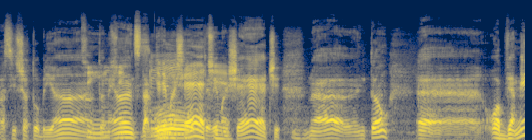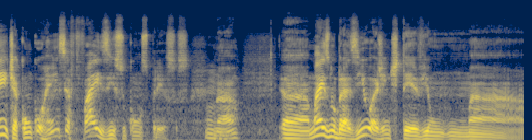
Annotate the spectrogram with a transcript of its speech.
Assis Chateaubriand, Sim, também sim. antes da Sim. Globo, TV Manchete. TV Manchete, né? Então, é, obviamente, a concorrência faz isso com os preços. Né? Ah, mas no Brasil a gente teve um, uma,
